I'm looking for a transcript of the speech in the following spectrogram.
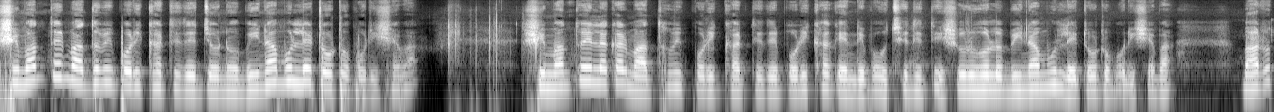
সীমান্তের মাধ্যমিক পরীক্ষার্থীদের জন্য বিনামূল্যে টোটো পরিষেবা। সীমান্ত এলাকার মাধ্যমিক পরীক্ষার্থীদের পরীক্ষা কেন্দ্রে পৌঁছে দিতে শুরু হলো বিনামূল্যে টোটো পরিষেবা। ভারত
